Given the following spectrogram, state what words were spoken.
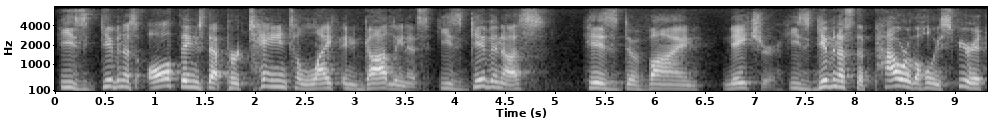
He's given us all things that pertain to life and godliness. He's given us his divine nature. He's given us the power of the Holy Spirit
